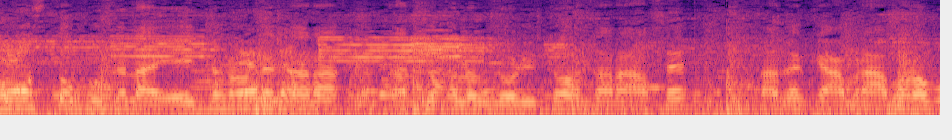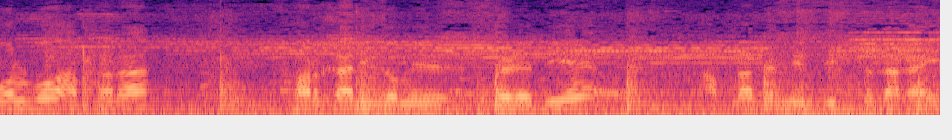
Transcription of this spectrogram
সমস্ত উপজেলায় এই ধরনের যারা কার্যকলাপ জড়িত যারা আছে, তাদেরকে আমরা আবারও বলব, আপনারা সরকারি জমি ছেড়ে দিয়ে আপনাদের নির্দিষ্ট জায়গায়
